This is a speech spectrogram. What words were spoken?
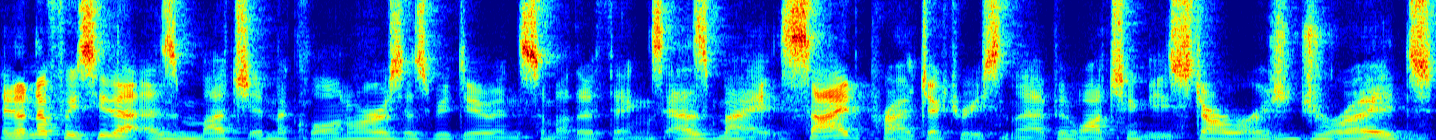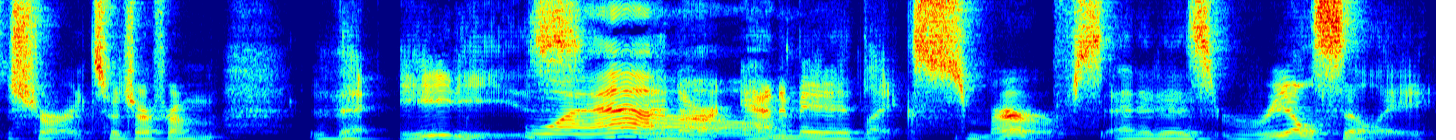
I don't know if we see that as much in the Clone Wars as we do in some other things. As my side project recently, I've been watching these Star Wars droids shorts, which are from the 80s. Wow. And are animated like Smurfs, and it is real silly.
